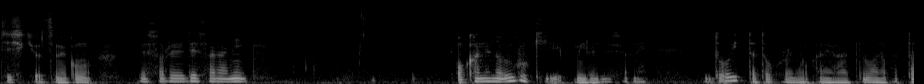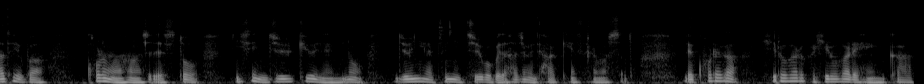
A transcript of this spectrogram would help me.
知識を詰め込む。でそれでさらにお金の動き見るんですよね。どういったところにお金が集まるのか。例えばコロナの話ですと2019年の12月に中国で初めて発見されましたと。でこれが広がるか広がれへんかっ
